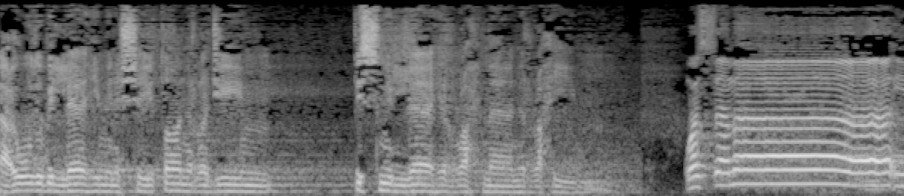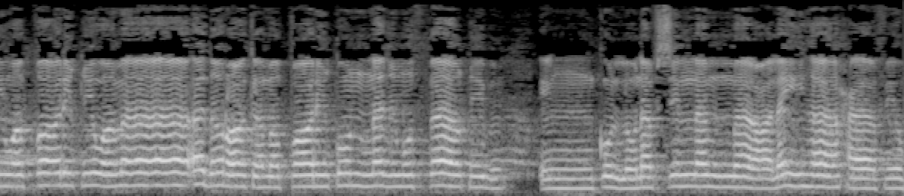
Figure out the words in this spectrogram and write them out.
أعوذ بالله من الشيطان الرجيم. بسم الله الرحمن الرحيم. والسماء والطارق وما أدراك ما الطارق النجم الثاقب. إن كل نفس لما عليها حافظ.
